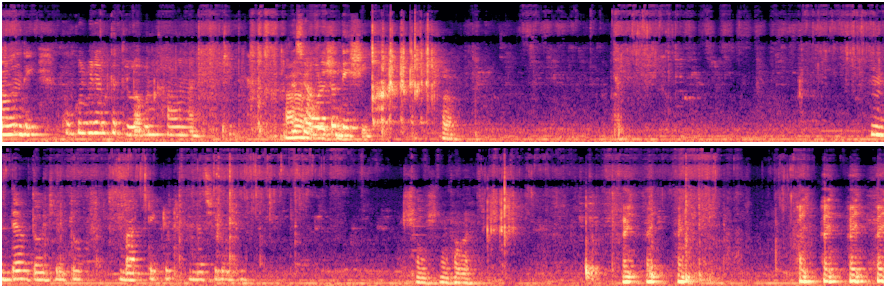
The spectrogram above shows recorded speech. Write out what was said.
লবণ দিই। কুকুর বিড়ালকে তো লবণ খাওয়া না ঠিক আচ্ছা ওরা তো দেশি। ধরো। হুম দেও তো যেহেতু বাদটা একটু ঠান্ডা ছিল। সমস্যা হবে হাই হাই হাই হাই হাই হাই হাই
